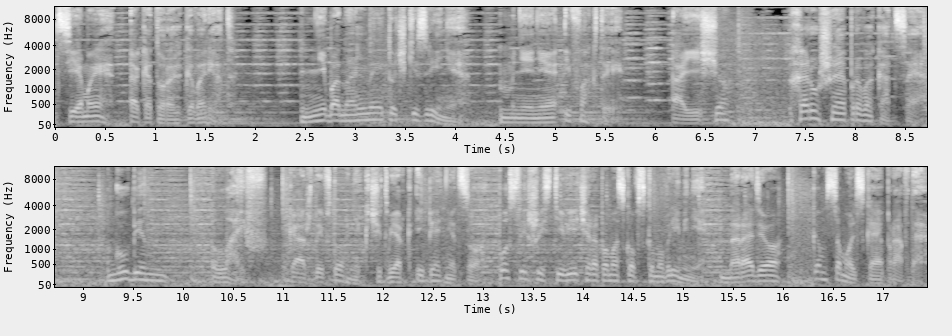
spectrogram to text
Темы, о которых говорят. Небанальные точки зрения, мнения и факты. А еще хорошая провокация. Губин Live. Каждый вторник, четверг и пятницу после шести вечера по московскому времени на радио «Комсомольская правда».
